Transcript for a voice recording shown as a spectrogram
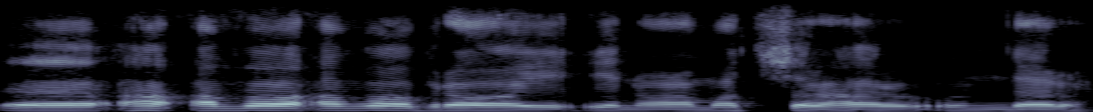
Eh, han, var, han var bra i, i några matcher här under,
